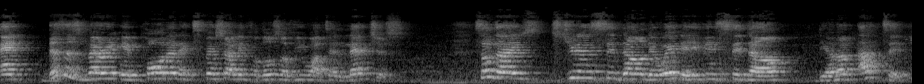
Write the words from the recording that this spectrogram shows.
And this is very important, especially for those of you who attend lectures. Sometimes students sit down, the way they even sit down, they are not active.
